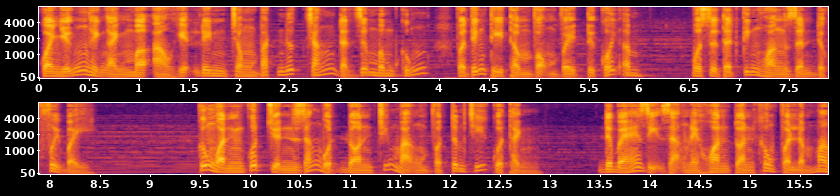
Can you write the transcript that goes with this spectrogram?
Qua những hình ảnh mờ ảo hiện lên trong bát nước trắng đặt giữa mâm cúng Và tiếng thì thầm vọng về từ cõi âm, Một sự thật kinh hoàng dần được phơi bày. Cung hoành cốt truyện giáng một đòn chí mạng vào tâm trí của Thành. Đứa bé dị dạng này hoàn toàn không phải là ma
